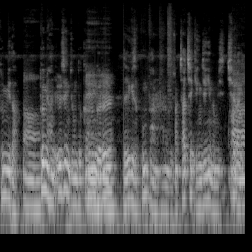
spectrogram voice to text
둡니다. 아. 두면 한 1생 정도 크는 예, 거를 여기서 분판을 하는 거죠. 자체 경쟁이 너무 치열하기 아,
